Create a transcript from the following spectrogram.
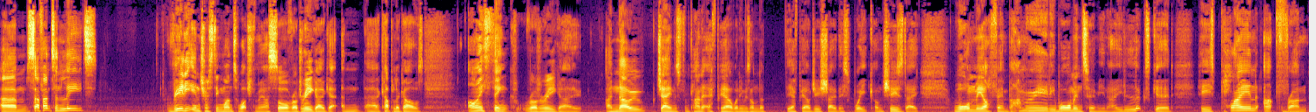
Um, Southampton Leeds really interesting one to watch for me. I saw Rodrigo get a, a couple of goals. I think Rodrigo, I know James from Planet FPL when he was on the, the FPLG show this week on Tuesday, warned me off him, but I'm really warming to him. You know, he looks good. He's playing up front.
